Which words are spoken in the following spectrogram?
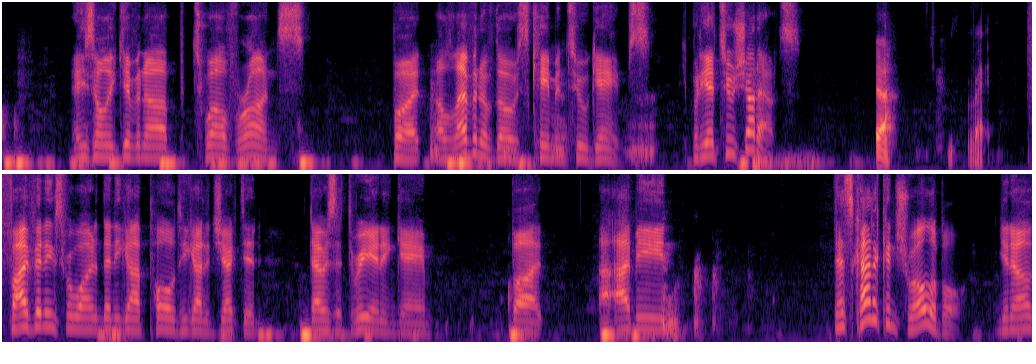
and he's only given up twelve runs, but eleven of those came in two games. But he had two shutouts. Yeah. Right. five innings for one, and then he got pulled. He got ejected. That was a three inning game. But I I mean, that's kind of controllable. You know,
